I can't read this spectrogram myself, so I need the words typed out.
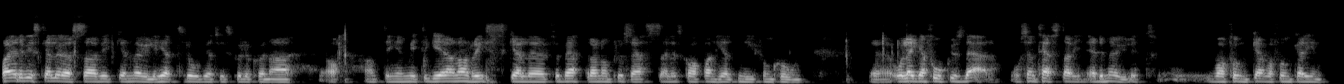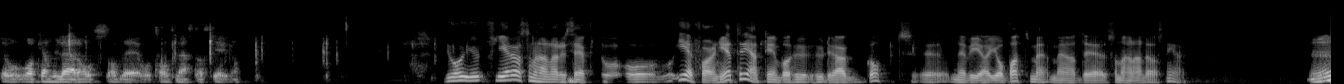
Vad är det vi ska lösa? Vilken möjlighet tror vi att vi skulle kunna ja, antingen mitigera någon risk eller förbättra någon process eller skapa en helt ny funktion eh, och lägga fokus där. Och sen testar vi, är det möjligt? Vad funkar, vad funkar inte och vad kan vi lära oss av det och ta nästa steg? Då? Du har ju flera sådana här recept och, och erfarenheter egentligen vad, hur, hur, det har gått eh, när vi har jobbat med, med eh, sådana här lösningar. Mm.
